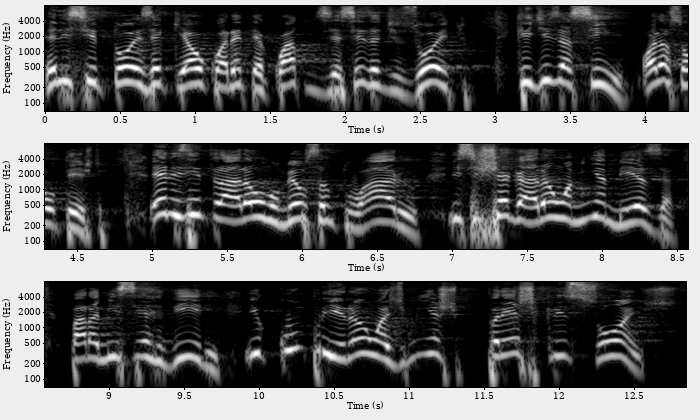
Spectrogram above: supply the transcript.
ele citou Ezequiel 44, 16 a 18, que diz assim: olha só o texto: Eles entrarão no meu santuário e se chegarão à minha mesa para me servirem e cumprirão as minhas prescrições.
